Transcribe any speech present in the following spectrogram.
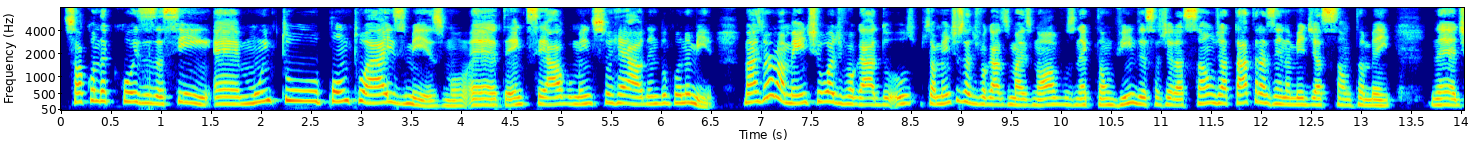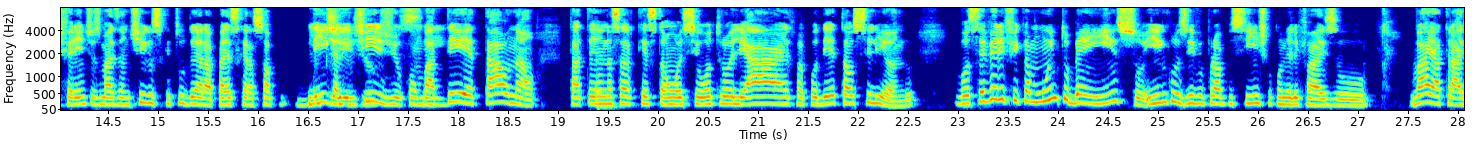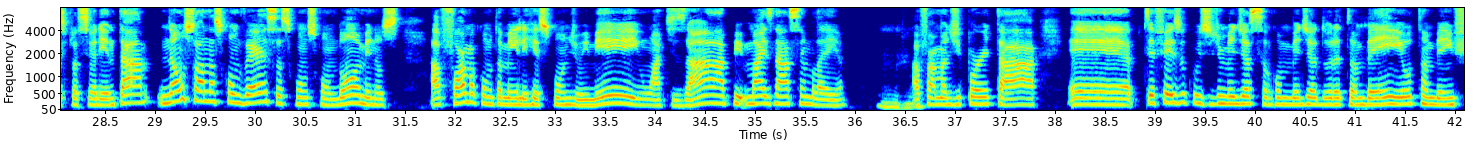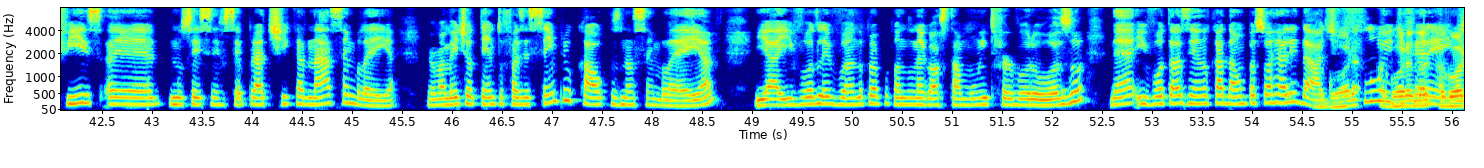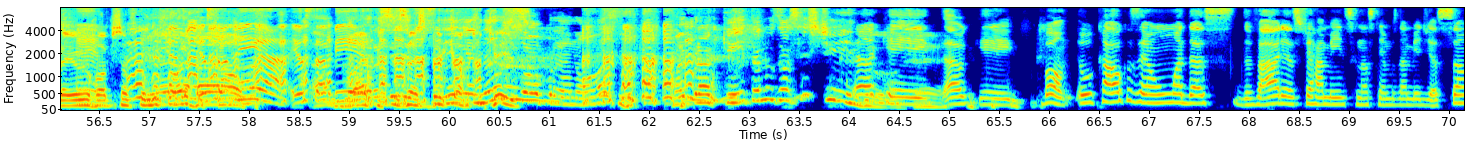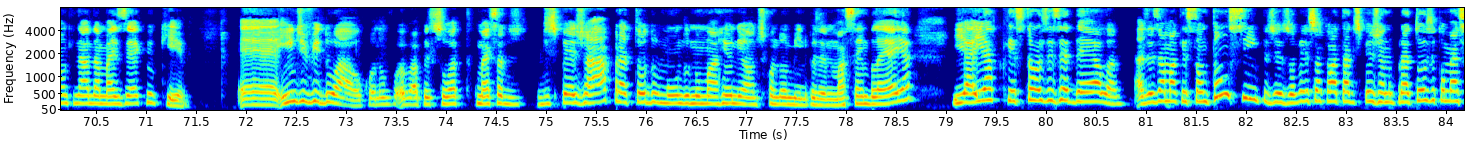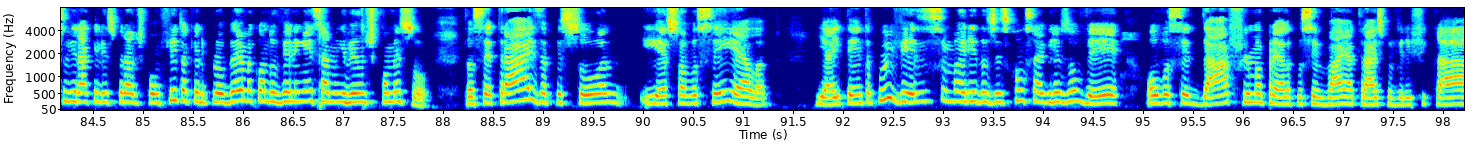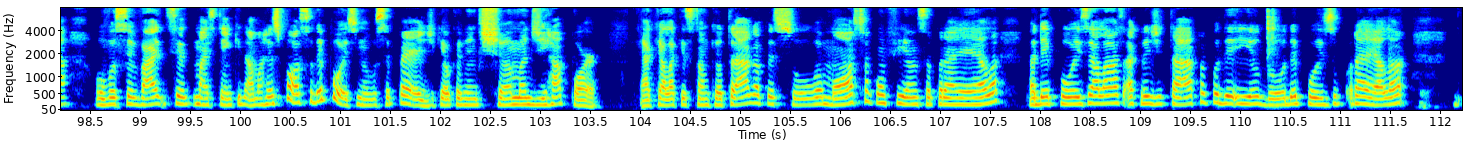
só quando é coisas assim, é muito pontuais mesmo. É, tem que ser algo meio surreal dentro do condomínio. Mas normalmente o advogado, os, principalmente os advogados mais novos, né, que estão vindo dessa geração, já está trazendo a mediação também, né? Diferente dos mais antigos, que tudo era, parece que era só liga, litígio, litígio combater e tal, não. Tá tendo essa questão, esse outro olhar para poder estar tá auxiliando. Você verifica muito bem isso, e inclusive o próprio síndico, quando ele faz o. vai atrás para se orientar, não só nas conversas com os condôminos, a forma como também ele responde um e-mail, um WhatsApp, mas na assembleia. Uhum. A forma de portar. É, você fez o curso de mediação como mediadora também, eu também fiz. É, não sei se você pratica na Assembleia. Normalmente eu tento fazer sempre o cálculo na Assembleia, e aí vou levando para quando o negócio está muito fervoroso, né? E vou trazendo cada um para sua realidade. Agora, Flui agora, diferente. agora eu é. e o é. Robson ficamos fora Eu sabia, eu sabia. Agora precisa explicar é não que é só para nós, mas para quem está nos assistindo. Ok, é. ok. Bom, o Cálculos é uma das várias ferramentas que nós temos na mediação, que nada mais é que o quê? É individual, quando a pessoa começa a despejar para todo mundo numa reunião de condomínio, por exemplo, numa assembleia, e aí a questão às vezes é dela. Às vezes é uma questão tão simples de resolver, só que ela está despejando para todos e começa a virar aquele espiral de conflito, aquele problema, quando vê, ninguém sabe onde começou. Então você traz a pessoa e é só você e ela. E aí tenta por vezes, a maioria das vezes consegue resolver, ou você dá, afirma para ela que você vai atrás para verificar, ou você vai, mas tem que dar uma resposta depois, senão você perde, que é o que a gente chama de rapport. É aquela questão que eu trago a pessoa, mostro a confiança para ela, para depois ela acreditar para poder e eu dou depois para ela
